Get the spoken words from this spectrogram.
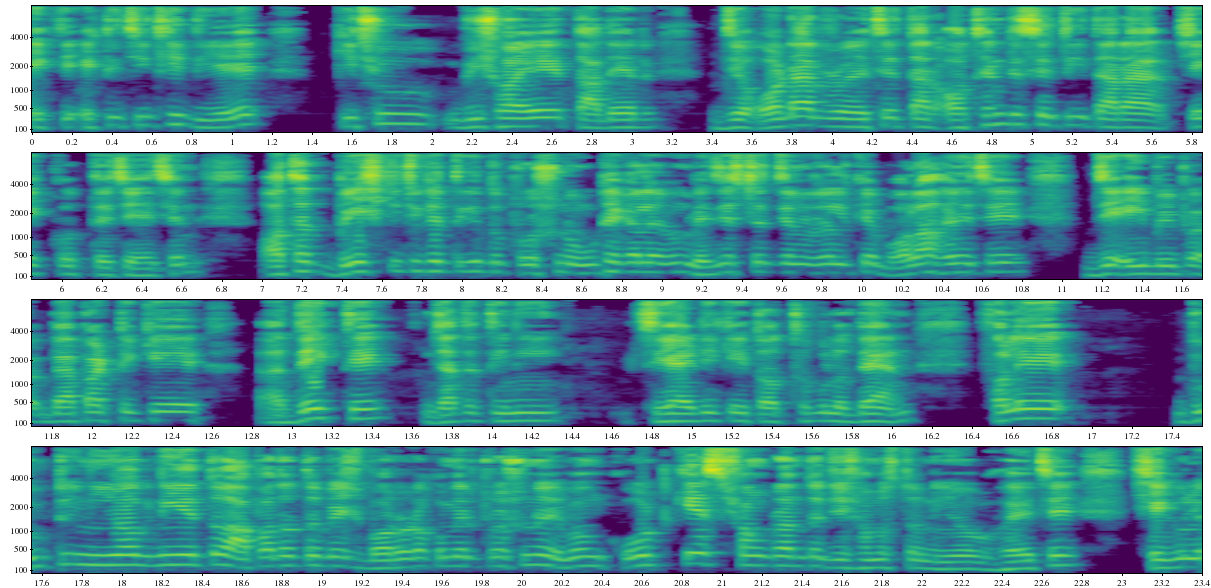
একটি একটি চিঠি দিয়ে কিছু বিষয়ে তাদের যে অর্ডার রয়েছে, তার অথেন্টিসিটি তারা চেক করতে চেয়েছেন। অর্থাৎ বেশ কিছু ক্ষেত্রে কিন্তু প্রশ্ন উঠে গেল এবং রেজিস্ট্রার জেনারেলকে বলা হয়েছে যে এই ব্যাপা- ব্যাপারটিকে দেখতে যাতে তিনি সিআইডিকে এই তথ্যগুলো দেন। ফলে দুটি নিয়োগ নিয়ে তো আপাতত বেশ বড় রকমের প্রশ্ন এবং কোর্ট কেস সংক্রান্ত যে সমস্ত নিয়োগ হয়েছে সেগুলো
